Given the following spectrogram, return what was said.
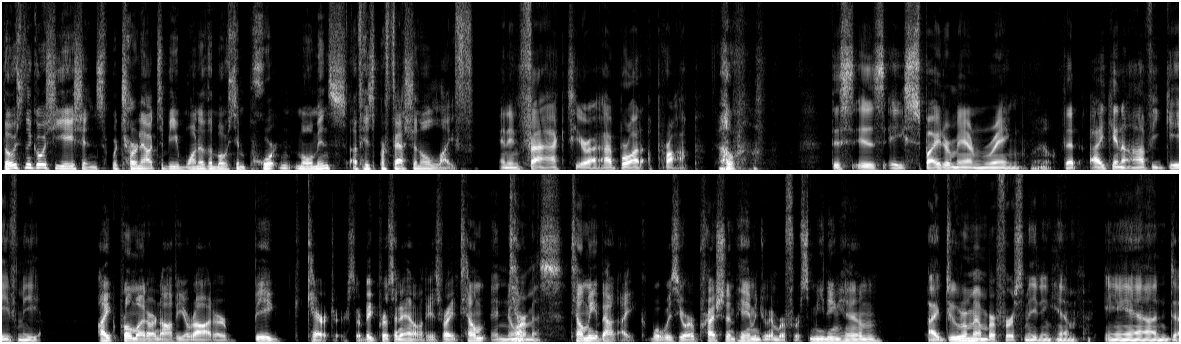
Those negotiations would turn out to be one of the most important moments of his professional life. And in fact, here I brought a prop. Oh. This is a Spider Man ring wow. that Ike and Avi gave me. Ike Perlmutter and Avi Arad are big characters. They're big personalities, right? Tell enormous. Tell, tell, me about Ike. What was your impression of him? And do you remember first meeting him? I do remember first meeting him, and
